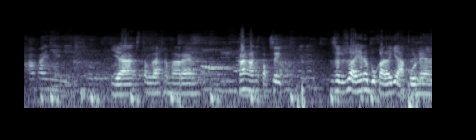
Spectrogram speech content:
Apanya nih? ya setelah kemarin. Kan nggak toxic. Terus habis itu akhirnya buka lagi akunnya.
